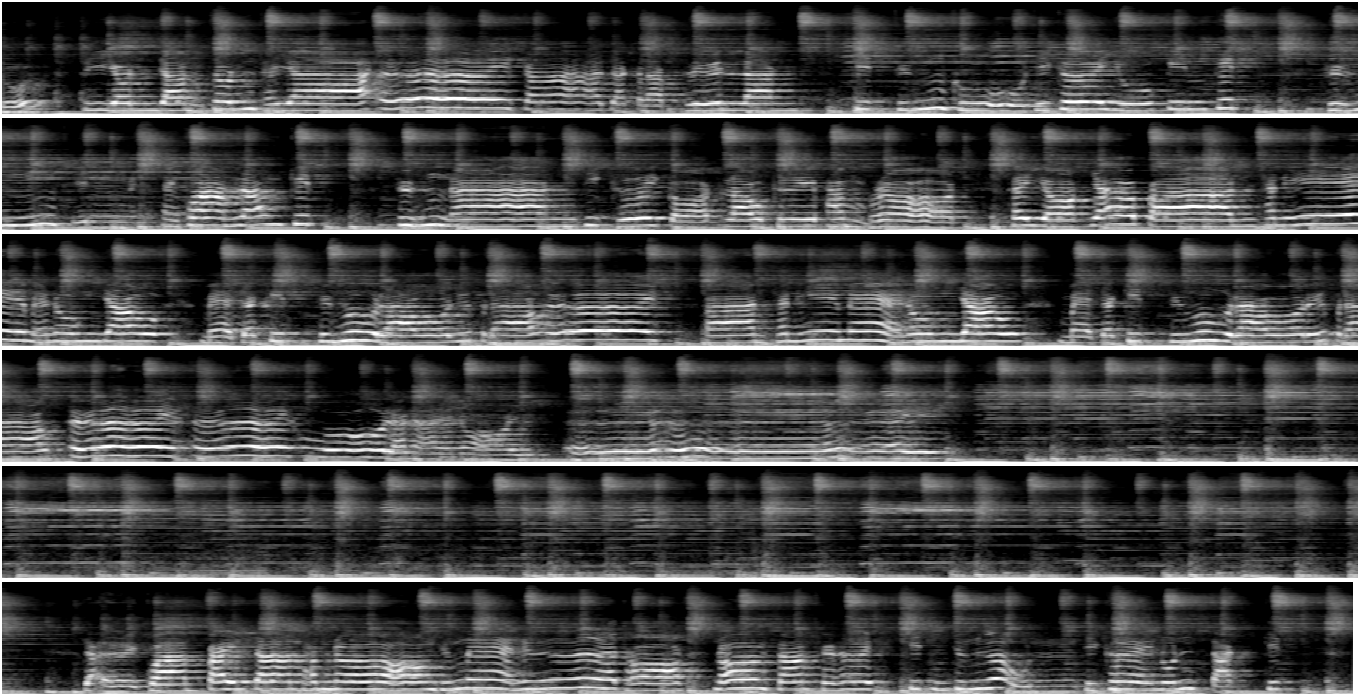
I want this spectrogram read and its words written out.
สุติยนยามสนธยา เอ้ยกาจะกลับคลื่นลัง คิดถึงคู่ที่เคยอยู่กินคิด ถึงอินแห่งความลังคิด ถึงนางที่เคยกอดเราเคยพัมพรอดเคยหยอกยาวปานชนี้แม่นงเยาแม่จะคิดถึงเราหรือเปล่าเอ้ยปานชนี้แม่นงเยา แม่จะคิดถึงเราหรือเปล่า เอ้ยเอ้ยโอ้ละนายหน่อย เอ้ยเอ้ยจะเอ่ยความไปตามทำนองถึงแม่ น้องสามเคย คิดถึงเนื้ออุ่นที่เคยหนุนตักคิด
